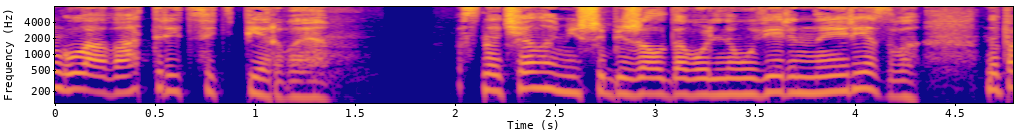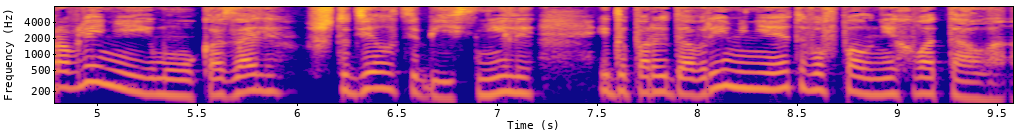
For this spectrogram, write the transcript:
Глава 31. Сначала Миша бежал довольно уверенно и резво. Направление ему указали, что делать объяснили, и до поры до времени этого вполне хватало.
